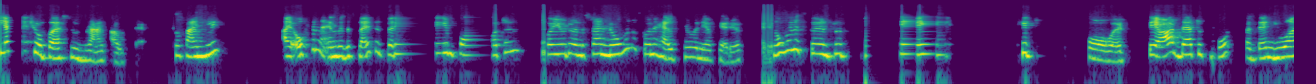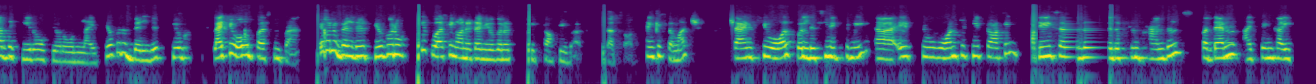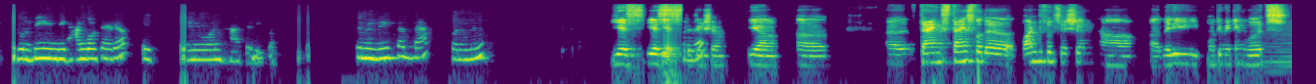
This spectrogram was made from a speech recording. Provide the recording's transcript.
get your personal brand out there. So, finally, I often end with the slide. It's very important for you to understand no one is going to help you in your career no one is going to take it forward. They are there to support, but then you are the hero of your own life. You're going to build it. You're like your own personal brand. You're going to build it. You're going to keep working on it, and you're going to keep talking about it. That's all. Thank you so much. Thank you all for listening to me. Uh, if you want to keep talking, these are the different handles. But then I think I will be in the Hangout area if anyone has any questions. Can we leave that there for a minute? Yes, yes, Pratiksha. Yeah. Uh, uh, thanks, thanks for the wonderful session. Uh, uh very motivating words.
